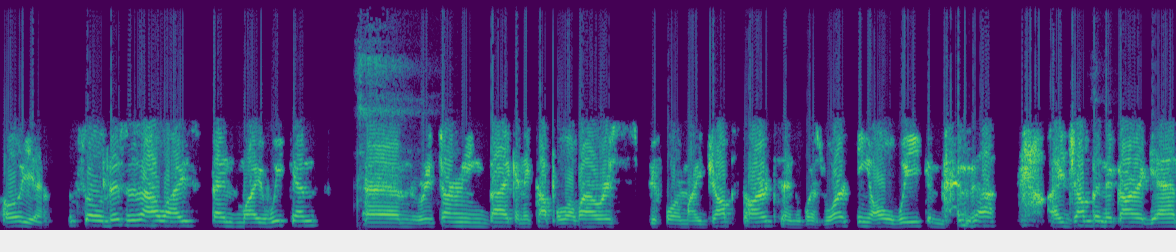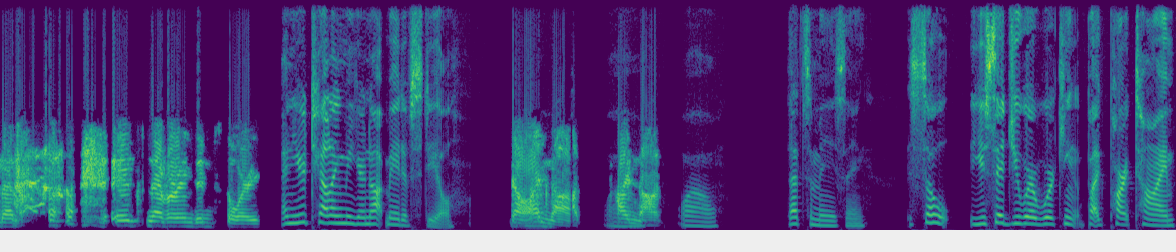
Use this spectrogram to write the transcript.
oh yes. So this is how I spend my weekends and returning back in a couple of hours before my job starts and was working all week and then uh, I jump in the car again and it's never ending story. And you're telling me you're not made of steel. No, I'm not. Wow. I'm not. Wow. That's amazing. So you said you were working like part time.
